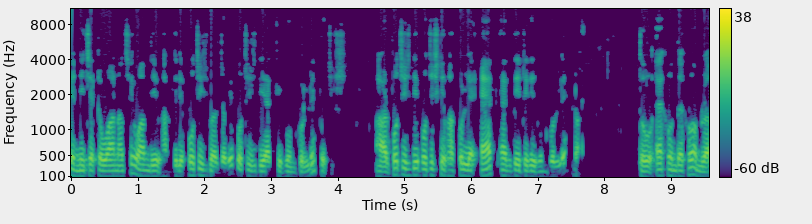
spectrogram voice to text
এর নিচে একটা ওয়ান আছে ওয়ান দিয়ে ভাগ দিলে পঁচিশ বার যাবে, পঁচিশ দিয়ে এককে গুণ করলে পঁচিশ। আর পঁচিশ দিয়ে পঁচিশকে ভাগ করলে এক এক দিয়ে এটাকে গুণ করলে নয়। তো এখন দেখো আমরা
